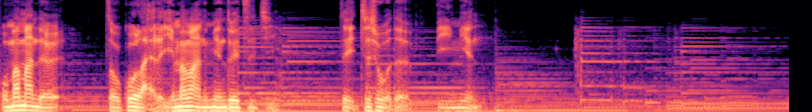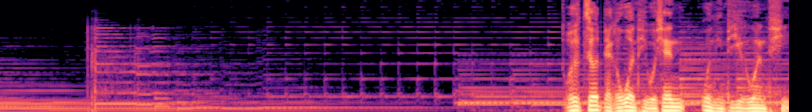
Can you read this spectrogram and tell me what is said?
我慢慢的走过来了，也慢慢的面对自己。对，这是我的 B 面。我只有两个问题，我先问你第一个问题：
